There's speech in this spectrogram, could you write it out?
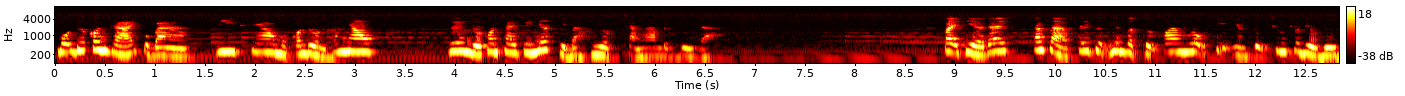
Mỗi đứa con gái của bà đi theo một con đường khác nhau. Riêng đứa con trai duy nhất thì bạc nhược chẳng làm được gì cả. Vậy thì ở đây, tác giả xây dựng nhân vật thượng quang lộ thị nhằm tượng trưng cho điều gì?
